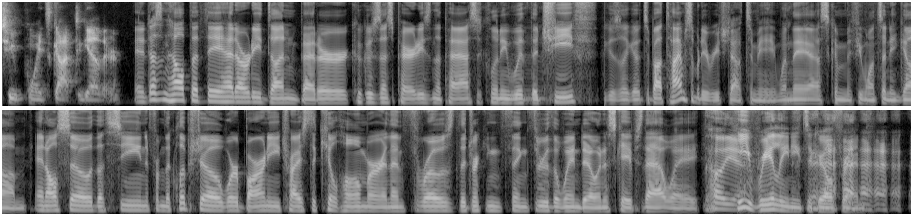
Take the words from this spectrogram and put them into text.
two points got together. And it doesn't help that they had already done better Cuckoo's Nest parodies in the past, including with the Chief, because like it's about time somebody reached out to me when they ask him if he wants any gum. And also the scene from the clip show where Barney tries to kill Homer and then throws the drinking thing through the window and escapes that way. Oh, yeah. He really needs a girlfriend.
